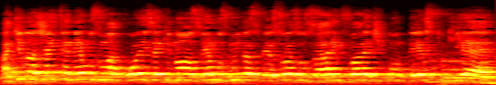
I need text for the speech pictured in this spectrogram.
Aqui nós já entendemos uma coisa que nós vemos muitas pessoas usarem fora de contexto, que é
